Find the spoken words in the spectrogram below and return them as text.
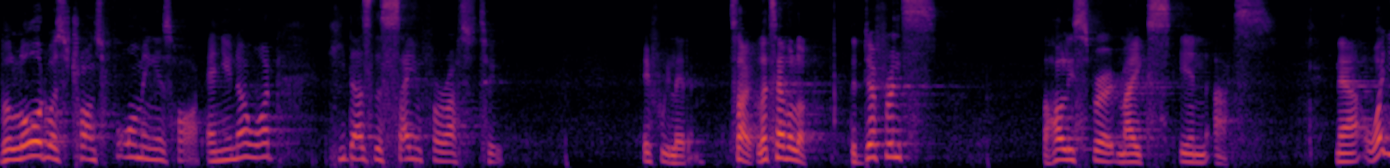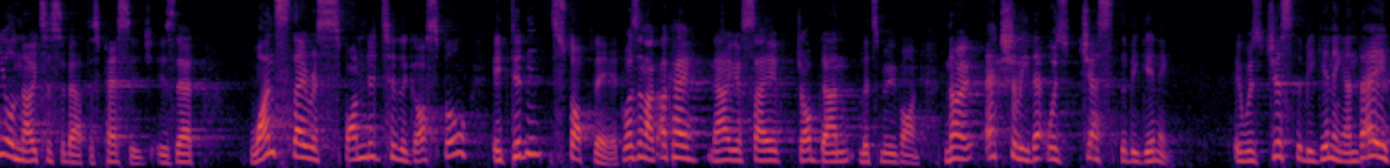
The Lord was transforming his heart. And you know what? He does the same for us too, if we let him. So let's have a look. The difference the Holy Spirit makes in us. Now, what you'll notice about this passage is that once they responded to the gospel, it didn't stop there. It wasn't like, okay, now you're saved, job done, let's move on. No, actually, that was just the beginning. It was just the beginning, and they,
